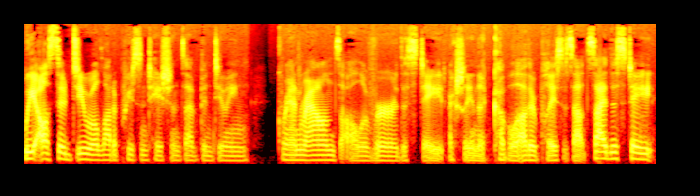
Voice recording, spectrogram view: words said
we also do a lot of presentations. I've been doing grand rounds all over the state, actually, in a couple other places outside the state,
